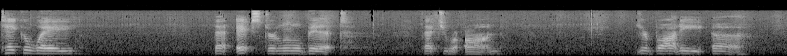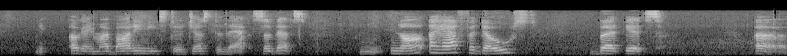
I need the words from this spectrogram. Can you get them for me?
take away that extra little bit that you were on. Your body, uh, okay, my body needs to adjust to that. So that's not a half a dose, but it's uh,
